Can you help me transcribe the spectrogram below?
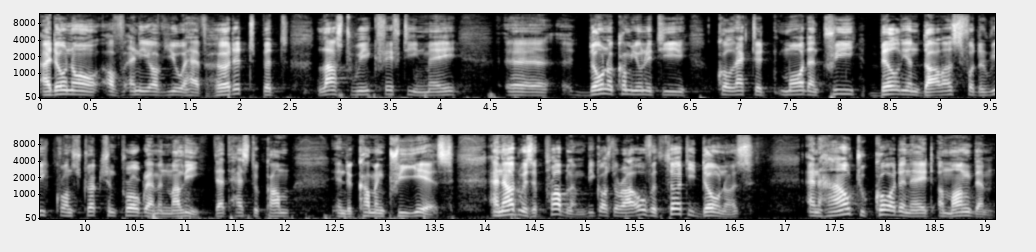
I don't know if any of you have heard it, but last week, 15 May, uh, donor community collected more than three billion dollars for the reconstruction program in Mali. That has to come in the coming three years. And now there is a problem because there are over 30 donors and how to coordinate among them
